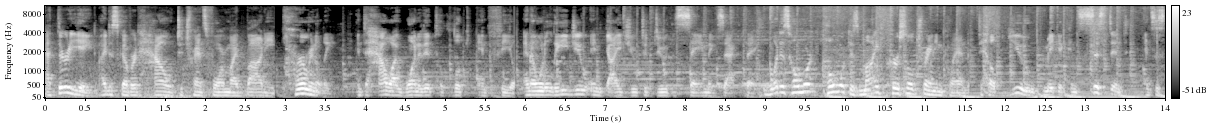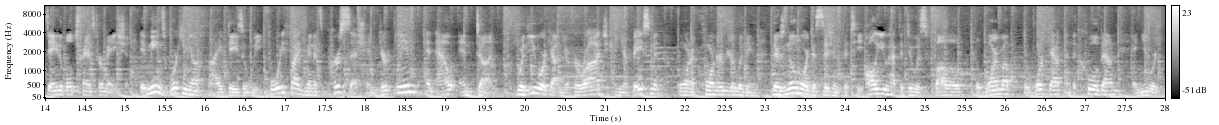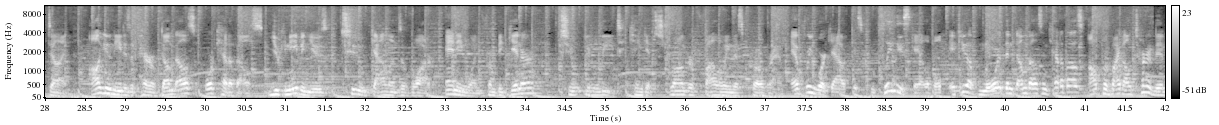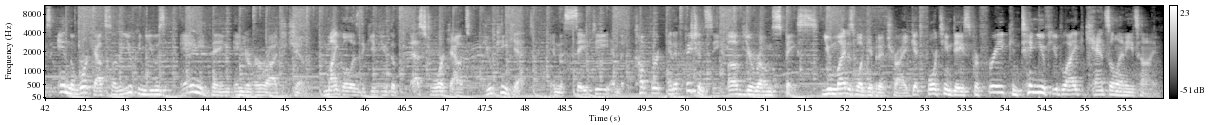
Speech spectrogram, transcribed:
At 38, I discovered how to transform my body permanently into how I wanted it to look and feel. And I want to lead you and guide you to do the same exact thing. What is homework? Homework is my personal training plan to help you make a consistent and sustainable transformation. It means working out five days a week, 45 minutes per session. You're in and out and done. Whether you work out in your garage, in your basement, or in a corner of your living room, there's no more decision fatigue. All you have to do is follow the warm up, the workout, and the cool down, and you are done. All you need is a pair of dumbbells or kettlebells. You can even use two gallons of water. Anyone from beginning beginner to elite can get stronger following this program. Every workout is completely scalable. If you have more than dumbbells and kettlebells, I'll provide alternatives in the workout so that you can use anything in your garage gym. My goal is to give you the best workouts you can get in the safety and the comfort and efficiency of your own space. You might as well give it a try. Get 14 days for free, continue if you'd like, cancel anytime.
